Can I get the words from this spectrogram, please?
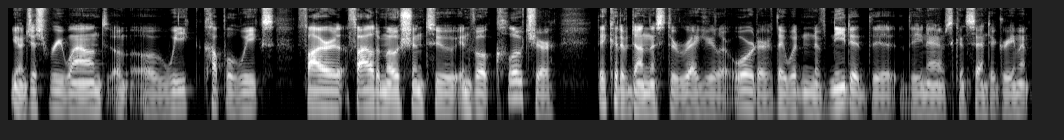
you know, just rewound a, a week, couple weeks, fired, filed a motion to invoke cloture, they could have done this through regular order. They wouldn't have needed the, the unanimous consent agreement,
